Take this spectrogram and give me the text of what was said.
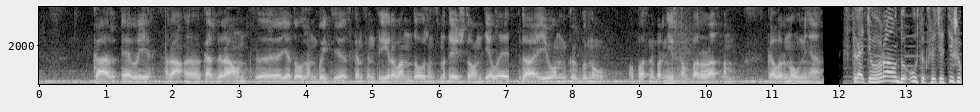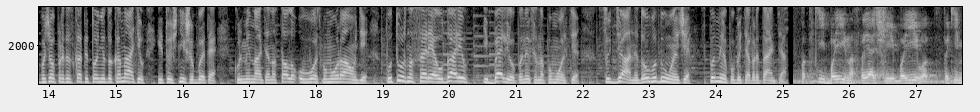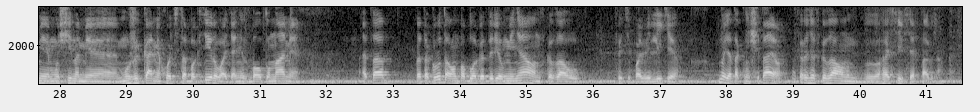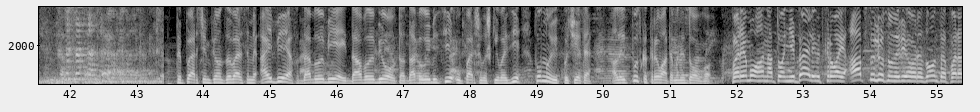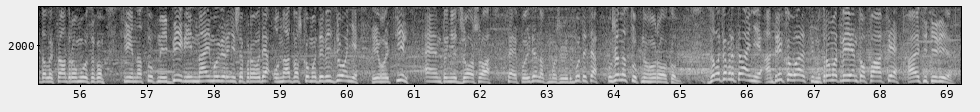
every ра- э, каждый раунд э, я должен быть э, сконцентрирован, должен смотреть, что он делает. Да, и он как бы, ну, опасный парнишка, он пару раз там ковырнул меня. З третього раунду Усик все частіше почав притискати Тоні до канатів і точніше бити. Кульмінація настала у восьмому раунді. Потужна серія ударів, і Беллі опинився на помості. Суддя, недовго думаючи, спинив побиття британця. Вот такие бои, настоящие бои, вот с такими мужчинами, мужиками хочется боксировать, а не с болтунами. Это, это круто, он поблагодарил меня, он сказал, ты типа великий. Ну, я так не считаю. Короче, сказал он, гаси всех так же. Тепер чемпіон за версіями IBF, WBA, WBO та WBC у першій важкій вазі планує відпочити, але відпустка триватиме недовго. Перемога на Тоні Белі відкриває абсолютно нові горизонти перед Олександром Усиком. Свій наступний бій він наймовірніше проведе у надважкому дивізіоні. Його ціль Ентоні Джошуа. Цей поєдинок може відбутися уже наступного року. З Великобританії Андрій Ковальський, Дмитро Матвієнко. Факти ICTV.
